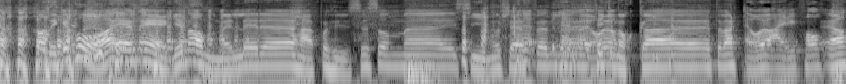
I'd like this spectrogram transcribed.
Hadde ikke HA en egen anmelder eh, her på huset som eh, kinosjefen uh, fikk nok av eh, etter hvert? Jo, jo, Eirik Falk. Ja,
